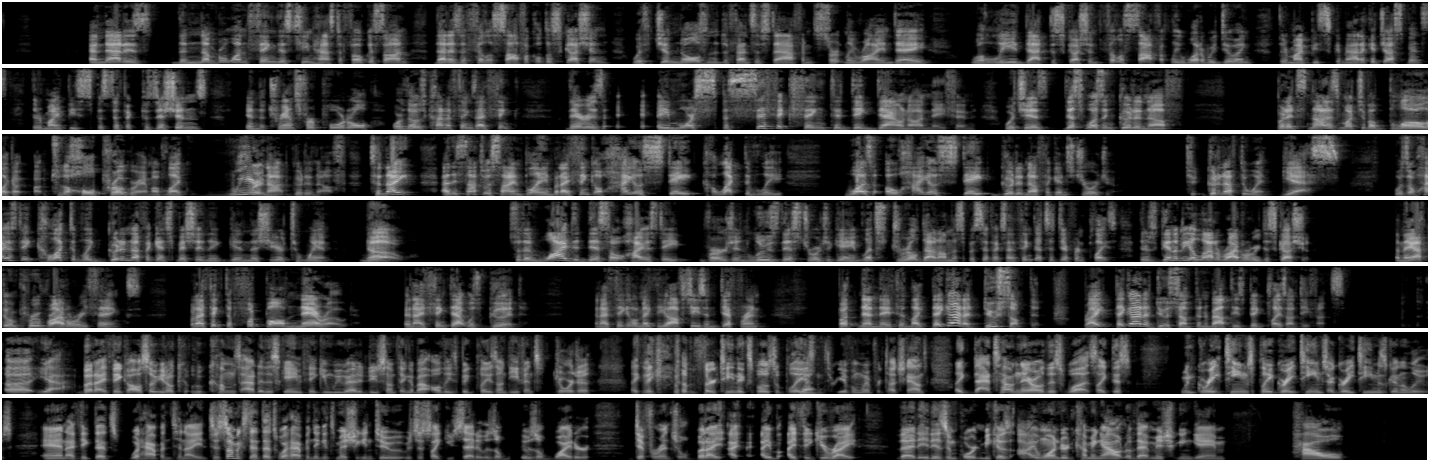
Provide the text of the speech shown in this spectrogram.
And that is the number one thing this team has to focus on that is a philosophical discussion with Jim Knowles and the defensive staff, and certainly Ryan Day will lead that discussion. Philosophically, what are we doing? There might be schematic adjustments, there might be specific positions in the transfer portal or those kind of things. I think there is a more specific thing to dig down on, Nathan, which is this wasn't good enough but it's not as much of a blow like a, to the whole program of like we're right. not good enough tonight. And it's not to assign blame, but I think Ohio State collectively was Ohio State good enough against Georgia, to, good enough to win. Yes. Was Ohio State collectively good enough against Michigan this year to win? No. So then why did this Ohio State version lose this Georgia game? Let's drill down on the specifics. I think that's a different place. There's going to be a lot of rivalry discussion, and they have to improve rivalry things. But I think the football narrowed and I think that was good. And I think it'll make the offseason different. But then, Nathan, like they got to do something. right? They got to do something about these big plays on defense. Uh, yeah, but I think also, you know, who comes out of this game thinking we got to do something about all these big plays on defense? Georgia. Like they gave up 13 explosive plays yeah. and three of them went for touchdowns. Like that's how narrow this was. Like this, when great teams play great teams, a great team is going to lose. And I think that's what happened tonight. To some extent, that's what happened against Michigan too. It was just like you said, it was a it was a wider differential. But I I I think you're right that it is important because I wondered coming out of that Michigan game how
